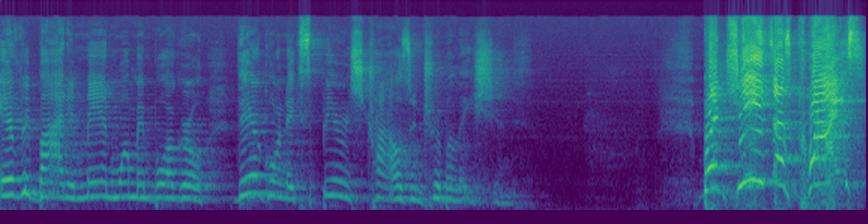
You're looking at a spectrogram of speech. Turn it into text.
Everybody, man, woman, boy, girl, they're going to experience trials and tribulations. But Jesus Christ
